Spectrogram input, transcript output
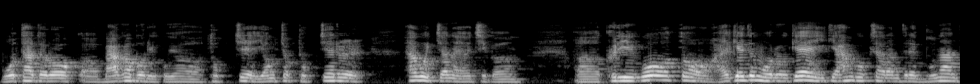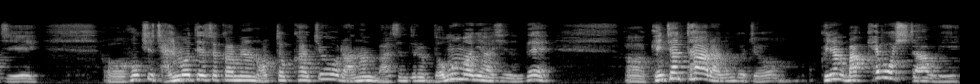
못하도록 어, 막아버리고요. 독재, 영적 독재를 하고 있잖아요, 지금. 어, 그리고 또 알게도 모르게 이게 한국 사람들의 문화인지 어, 혹시 잘못 해석하면 어떡하죠? 라는 말씀들을 너무 많이 하시는데 어, 괜찮다라는 거죠. 그냥 막 해보시자 우리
